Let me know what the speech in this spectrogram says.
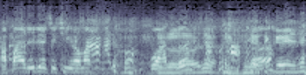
Apa di dia cicing mah? Geunya.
